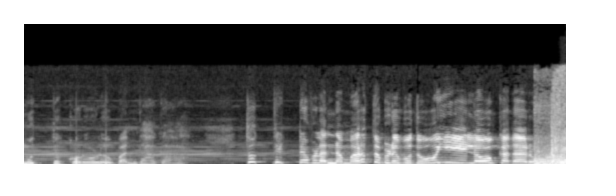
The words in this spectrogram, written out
ಮುತ್ತು ಕೊಡೋಳು ಬಂದಾಗ ತುತ್ತಿಟ್ಟವಳನ್ನ ಮರೆತು ಬಿಡುವುದು ಈ ಲೋಕದ ರೂಢಿ.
